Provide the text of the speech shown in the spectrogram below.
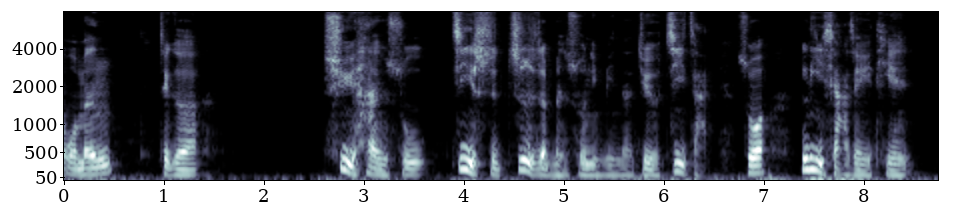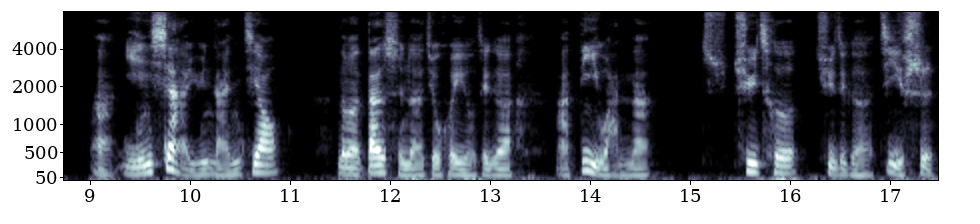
我们这个《续汉书·祭祀志》这本书里面呢，就有记载说，立夏这一天啊，迎夏于南郊，那么当时呢，就会有这个啊帝王呢驱车去这个祭祀。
